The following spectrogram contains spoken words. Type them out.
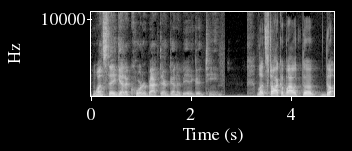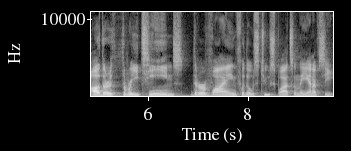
once they get a quarterback, they're gonna be a good team. Let's talk about the the other three teams that are vying for those two spots in the NFC.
